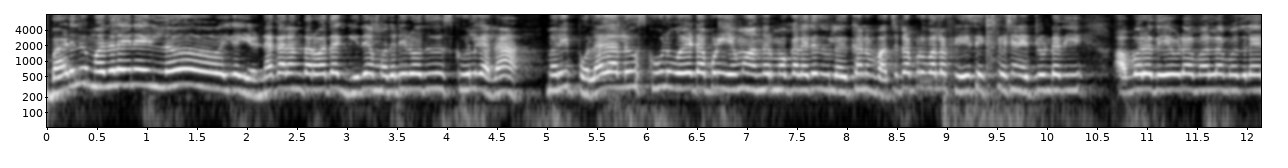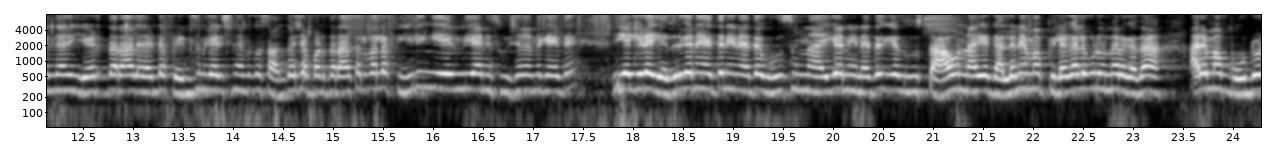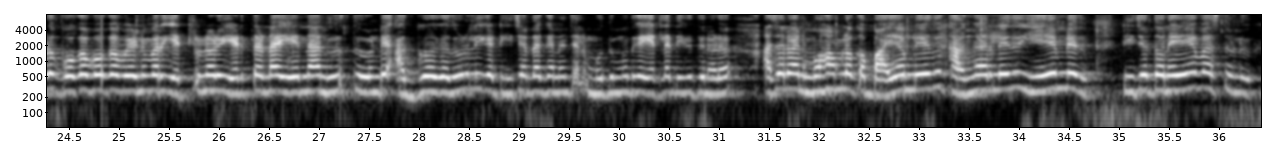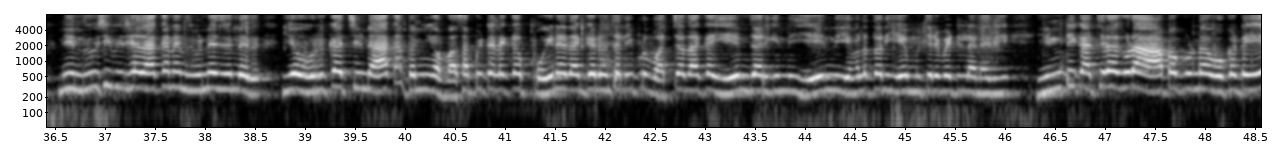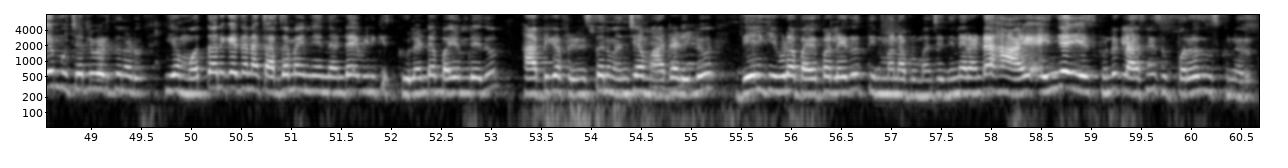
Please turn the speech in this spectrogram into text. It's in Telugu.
బడులు మొదలైన ఇల్లు ఇక ఎండాకాలం తర్వాత గిదే మొదటి రోజు స్కూల్ కదా. మరి పొలగాళ్ళు స్కూల్ పోయేటప్పుడు ఏమో అందరి మొక్కలు అయితే చూడలేదు. కానీ వచ్చేటప్పుడు వాళ్ళ ఫేస్ ఎక్స్ప్రెషన్ ఎట్లుంటుంది? అవ్వరో దేవుడా మళ్ళీ మొదలైందని ఏడతారా? లేదంటే ఫ్రెండ్స్ని కలిసినందుకు సంతోషపడతారా? అసలు వాళ్ళ ఫీలింగ్ ఏంది అని చూసేందుకైతే ఇక ఇక్కడ ఎదురుగానే అయితే నేనైతే కూర్చున్నా. ఇక నేనైతే ఇక చూస్తూ ఉన్నా. ఇక గల్లనే మా పిల్లగాళ్ళు కూడా ఉన్నారు కదా. అరే మా బోడ్డోడు పోక పోక పోయిండు. మరి ఎట్లున్నాడు? ఎడతండా ఏందా? అని చూస్తూ ఉంటే అగ్గోగా చూడలు ఇక టీచర్ దగ్గర నుంచి అలా ముద్దు ముద్దుగా ఎట్లా దిగుతున్నాడు. అసలు వాని మొహంలో ఒక భయం లేదు కంగారు లేదు ఏం లేదు. టీచర్తోనే వస్తుండు. నేను చూసి పిలిచేదాకా నేను చూడనే చూడలేదు. ఇక ఉరికొచ్చిండు ఆ కథను ఇక వసపిట్ట లెక్క పోయిన దగ్గర నుంచి ఇప్పుడు వచ్చేదాకా ఏం జరిగింది ఏంది ఎవరితో ఏం ముచ్చట పెట్టిల్లు అనేది ఇంటికి వచ్చినా కూడా ఆపకుండా ఒకటే ముచ్చట్లు పెడుతున్నాడు. ఇక మొత్తానికైతే నాకు అర్థమైంది ఏంటంటే వీనికి స్కూల్ అంటే భయం లేదు. హ్యాపీగా ఫ్రెండ్స్తో మంచిగా మాట్లాడిళ్ళు దేనికి కూడా భయపడలేదు. తినమన్నప్పుడు మంచిగా తిన్నారంటే. హాయ్ ఎంజాయ్ చేసుకుంటూ క్లాస్ని సూపర్గా చూసుకున్నారు.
